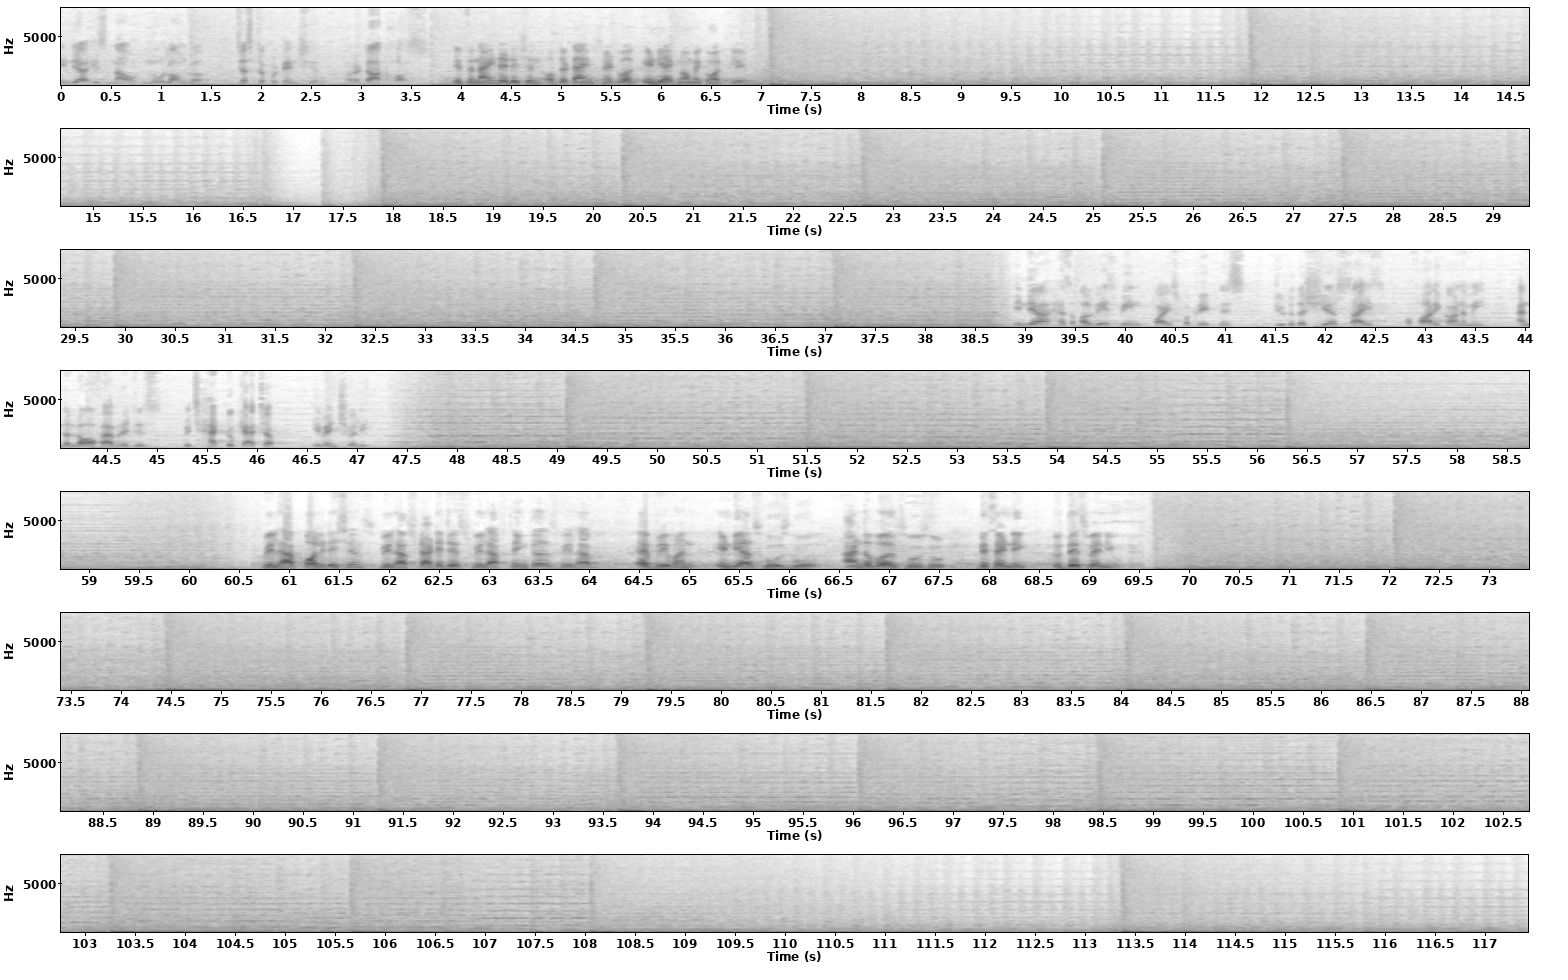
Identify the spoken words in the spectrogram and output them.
India is now no longer just a potential or a dark horse. It's the ninth edition of the Times Network India Economic Conclave. India has always been poised for greatness due to the sheer size of our economy and the law of averages which had to catch up eventually. We'll have politicians, we'll have strategists, we'll have thinkers, we'll have everyone, India's who's who and the world's who's who, descending to this venue.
